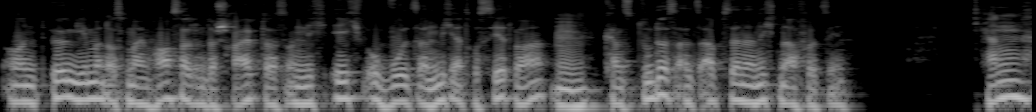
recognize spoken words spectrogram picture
und irgendjemand aus meinem Haushalt unterschreibt das und nicht ich, obwohl es an mich adressiert war, mhm. kannst du das als Absender nicht nachvollziehen? Ich kann,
